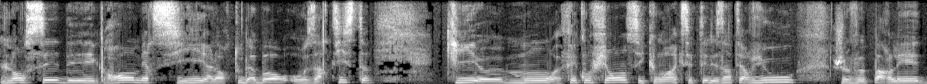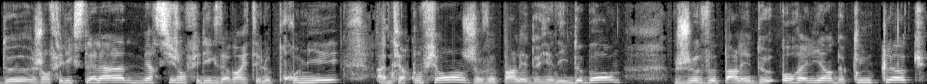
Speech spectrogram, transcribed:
lancer des grands merci. Alors tout d'abord aux artistes qui euh, m'ont fait confiance et qui ont accepté les interviews. Je veux parler de Jean-Félix Lalanne. Merci Jean-Félix d'avoir été le premier à me faire confiance. Je veux parler de Yannick Deborn. Je veux parler de Aurélien de Clean Clock.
